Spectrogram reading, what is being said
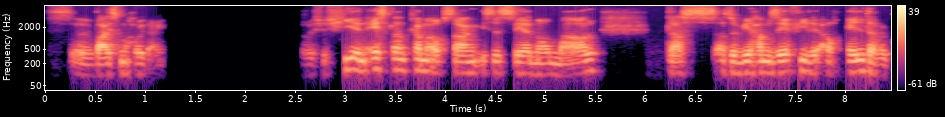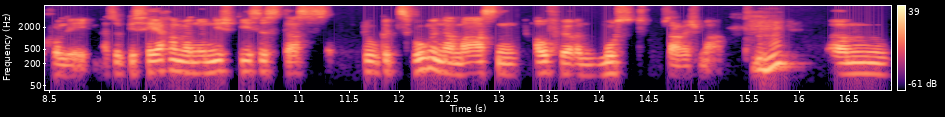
Das äh, weiß man heute eigentlich. Hier in Estland kann man auch sagen, ist es sehr normal, dass, also wir haben sehr viele auch ältere Kollegen. Also bisher haben wir noch nicht dieses, dass du gezwungenermaßen aufhören musst, sage ich mal. Mhm. Ähm,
